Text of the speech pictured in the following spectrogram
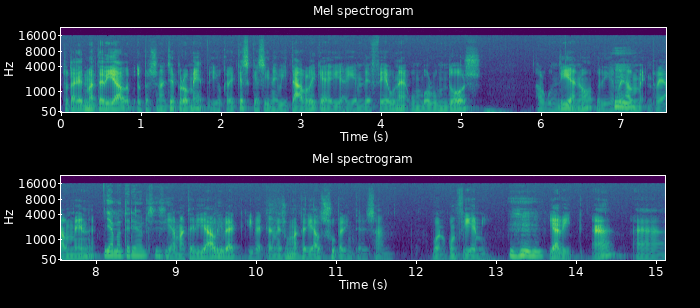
tot aquest material, el personatge promet. Jo crec que és que és inevitable que hi haguem de fer una, un volum 2 algun dia, no? Vull dir, Mm. realment, realment Hi ha material, sí, sí. hi ha material i veig, i veig que a més un material superinteressant. bueno, confiem-hi. Ja dic, eh? eh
